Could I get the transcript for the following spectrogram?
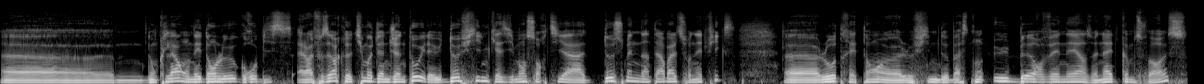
Donc là, on est dans le gros bis. Alors il faut savoir que Timo Giajanto, il a eu deux films quasiment sortis à deux semaines d'intervalle sur Netflix. L'autre étant le film de baston Uber Venner, The Night Comes for Us.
